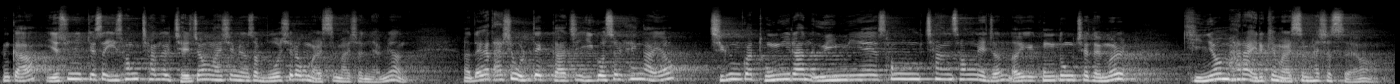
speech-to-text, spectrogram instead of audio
그러니까 예수님께서 이 성찬을 제정하시면서 무엇이라고 말씀하셨냐면 어, 내가 다시 올 때까지 이것을 행하여 지금과 동일한 의미의 성찬 성례전 너에게 공동체됨을 기념하라 이렇게 말씀하셨어요.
